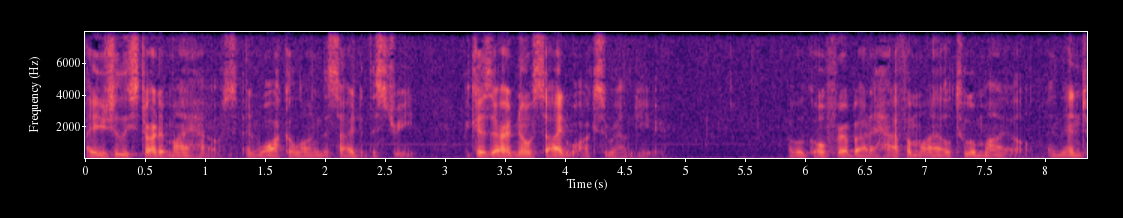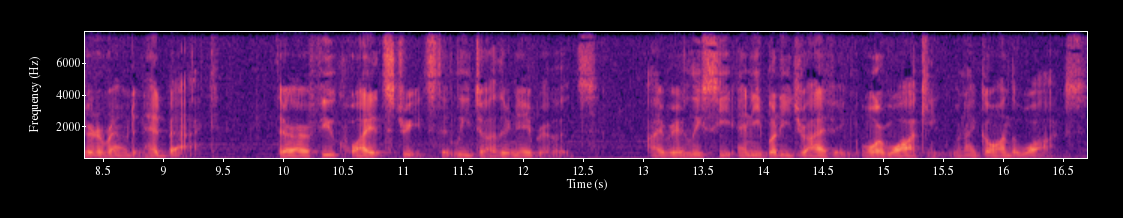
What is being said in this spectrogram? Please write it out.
I usually start at my house and walk along the side of the street because there are no sidewalks around here. I will go for about a half a mile to a mile and then turn around and head back. There are a few quiet streets that lead to other neighborhoods. I rarely see anybody driving or walking when I go on the walks.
